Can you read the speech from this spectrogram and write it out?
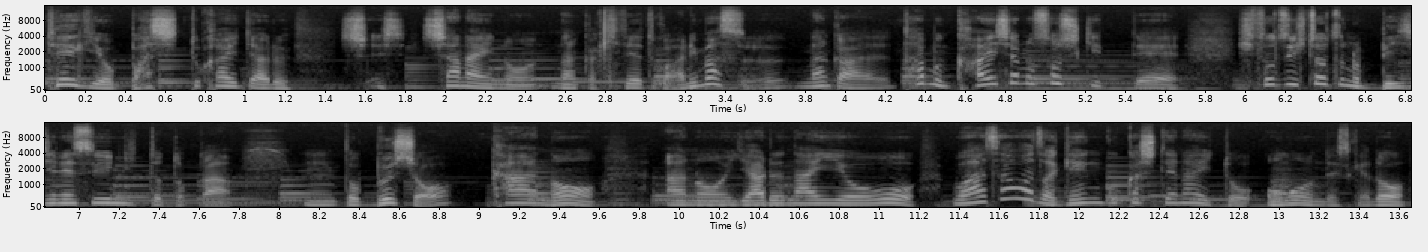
定義をバシッと書いてある社内のなんか規定とかあります？なんか多分会社の組織って一つ一つのビジネスユニットとか、うんと部署かのあのやる内容をわざわざ言語化してないと思うんですけど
